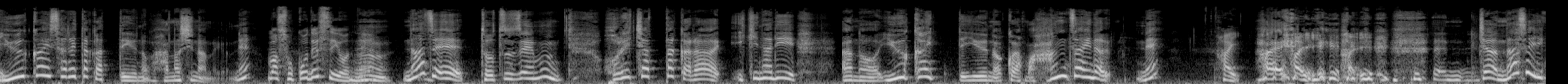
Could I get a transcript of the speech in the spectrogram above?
誘拐されたかっていうのが話なのよね。まあそこですよね。うんなぜ突然惚れちゃったからいきなりあの誘拐っていうのはこれはもう犯罪になるね。はい。はい。はい。はい。じゃあなぜ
